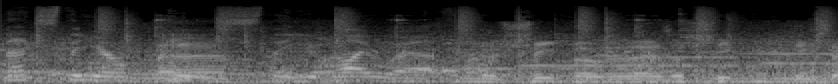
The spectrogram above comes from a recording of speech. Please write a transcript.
That's the your uh, piece that you play with. There's sheep over there. There's a sheep piece.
